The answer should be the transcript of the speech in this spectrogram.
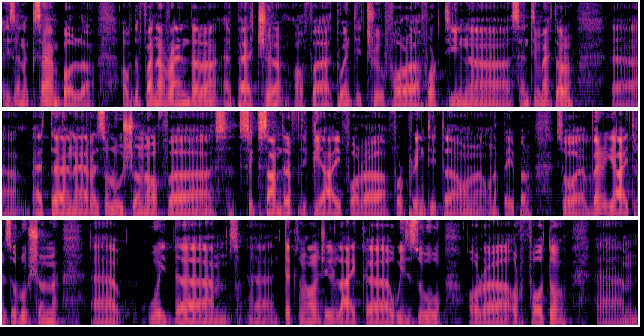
is an example of the final render, a patch of 22 for 14 centimeter uh, at a resolution of uh, 600 dpi for uh, for printed on on a paper. So a very high resolution with um, technology like Vizoo or or photo. Um,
